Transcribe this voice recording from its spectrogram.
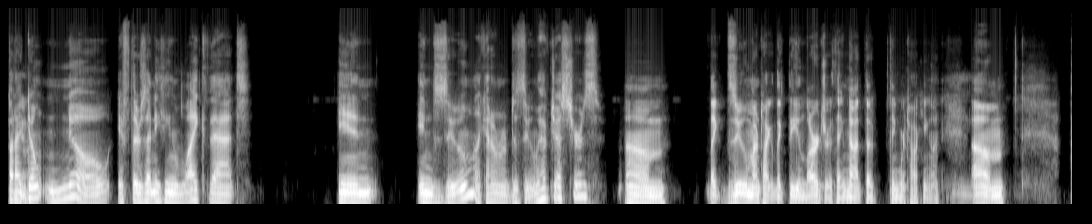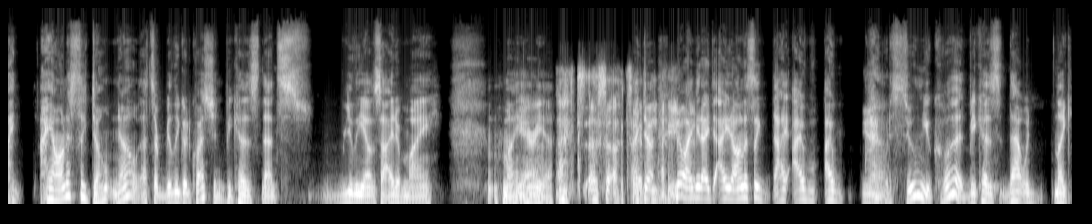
but I don't know if there's anything like that in in Zoom. Like I don't know, does Zoom have gestures? Um like Zoom, I'm talking like the enlarger thing, not the thing we're talking on. Um I I honestly don't know. That's a really good question because that's really outside of my my Yeah. area. I don't. No, I mean, I, I honestly, I, I, I, I would assume you could because that would like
